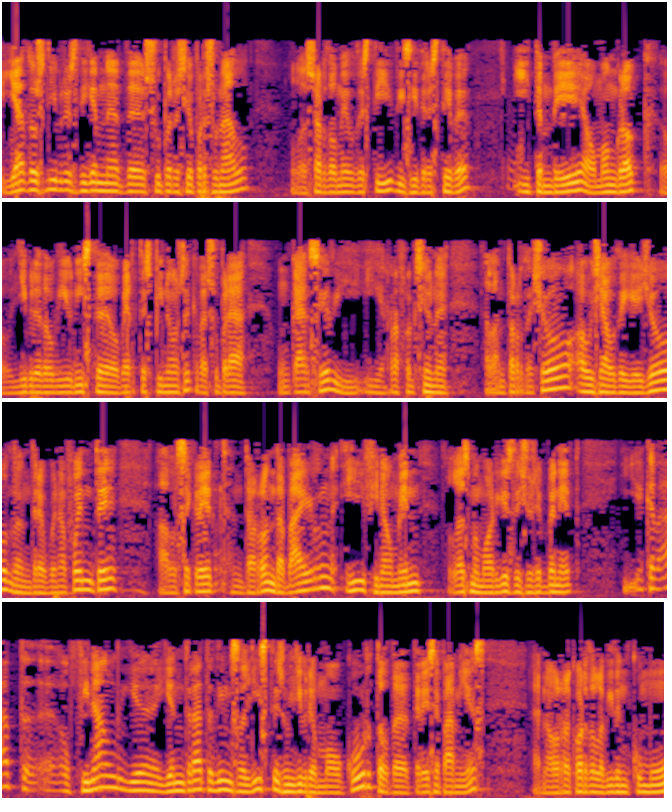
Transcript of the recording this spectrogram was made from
Hi ha dos llibres, diguem-ne, de superació personal, La sort del meu destí, d'Isidre Esteve, i també El món groc, el llibre del guionista Albert Espinosa, que va superar un càncer i, i reflexiona a l'entorn d'això, El ja ho deia jo, d'Andreu Benafuente, El secret de Ronda Byrne i, finalment, Les memòries de Josep Benet, i ha quedat eh, al final i ha, i ha entrat a dins la llista. És un llibre molt curt, el de Teresa Pàmies. En el record de la vida en comú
